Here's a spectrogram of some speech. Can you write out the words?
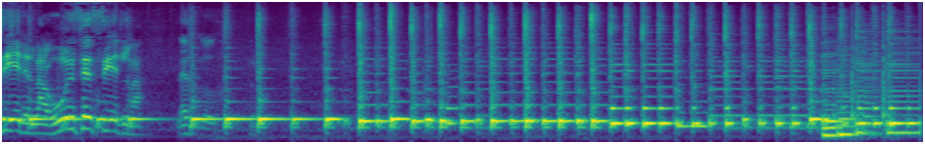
seed la, once seed la. Let's go. Thank you.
